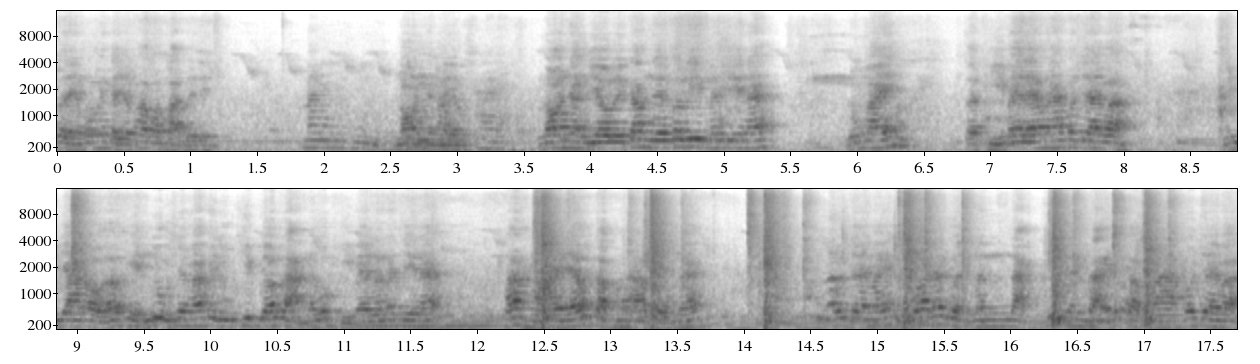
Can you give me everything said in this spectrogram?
แสดงว่าไม่กายภาพบำบัดเลยดิ ไม่มีนอนอย่างเดียว ใช่นอนอย่างเดียวเลยกล้ามเนื้อก็รีบนะเจ๊นะรู้ไหมแต่ผีไปแล้วนะเข้าใจป่ะวิญญาณออกแล้วเห็นอยู่ใช่ไหมไปดูคลิปย้อนหลังนะว่าผีไปแล้วนะเจ๊นะถ้าหายแล้วกลับมาหาผมนะ เข้าใจไหมหรือว่าถ้าเกิดมันหนักขึ้นมันใส่ก็กลับมาเข้าใจป่ะ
